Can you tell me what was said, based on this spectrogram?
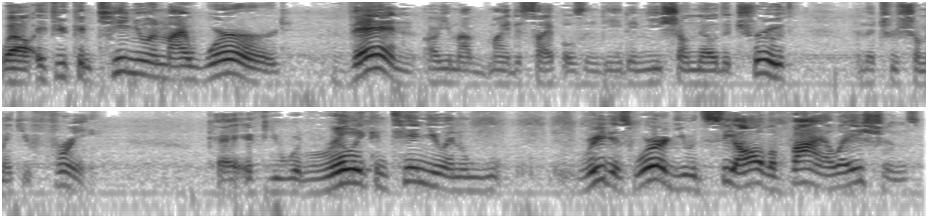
Well, if you continue in my word, then are you my, my disciples indeed, and ye shall know the truth, and the truth shall make you free. Okay, if you would really continue and read his word, you would see all the violations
